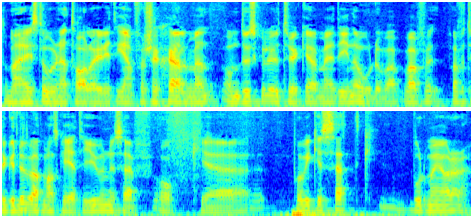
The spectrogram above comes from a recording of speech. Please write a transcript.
De här historierna talar ju lite grann för sig själv men om du skulle uttrycka med dina ord, varför, varför tycker du att man ska ge till Unicef och eh, på vilket sätt borde man göra det?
